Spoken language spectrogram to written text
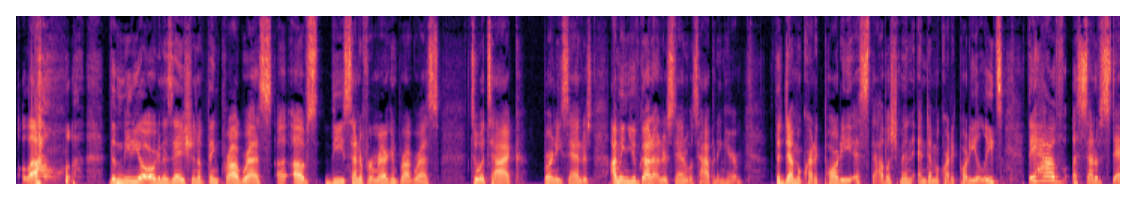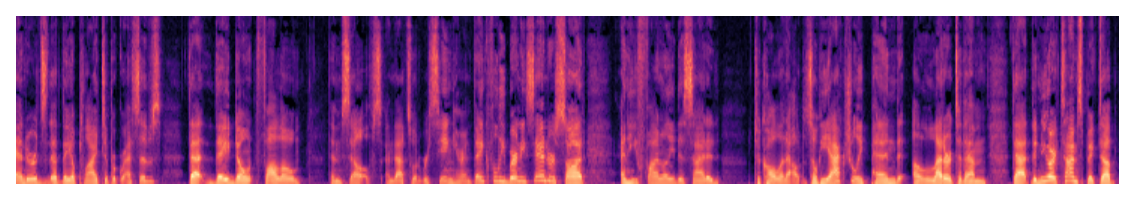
allow the media organization of Think Progress, uh, of the Center for American Progress, to attack Bernie Sanders. I mean, you've got to understand what's happening here. The Democratic Party establishment and Democratic Party elites, they have a set of standards that they apply to progressives that they don't follow themselves. And that's what we're seeing here. And thankfully, Bernie Sanders saw it and he finally decided to call it out. So he actually penned a letter to them that the New York Times picked up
